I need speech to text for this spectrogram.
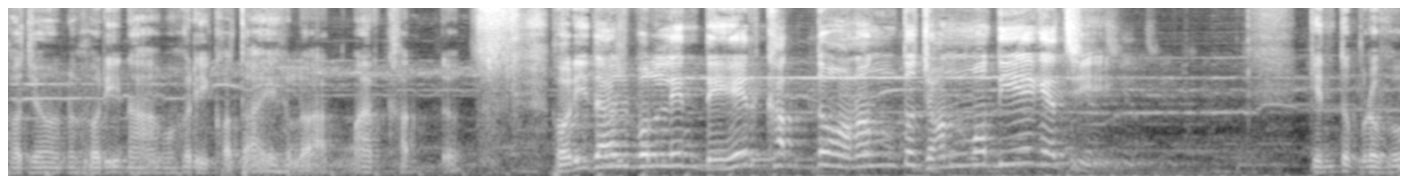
ভজন, হরি নাম, হরি কথাই হলো আত্মার খাদ্য। হরিদাস বললেন, দেহের খাদ্য অনন্ত জন্ম দিয়ে গেছি। কিন্তু প্রভু,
